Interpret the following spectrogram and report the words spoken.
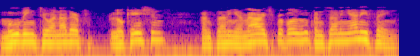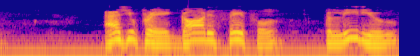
moving to another location, concerning a marriage proposal, concerning anything. As you pray, God is faithful to lead you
